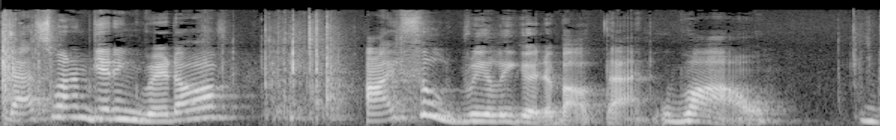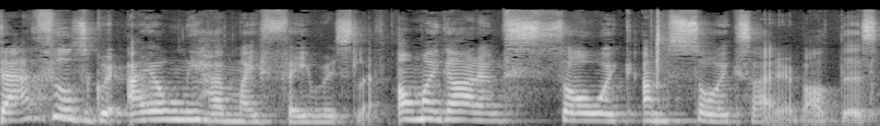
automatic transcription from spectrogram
That's what I'm getting rid of. I feel really good about that. Wow that feels great. I only have my favorites left. Oh my god i'm so i'm so excited about this.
